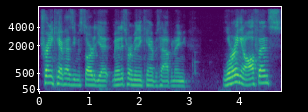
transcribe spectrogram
training camp hasn't even started yet. Mandatory mini camp is happening. Learning an offense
